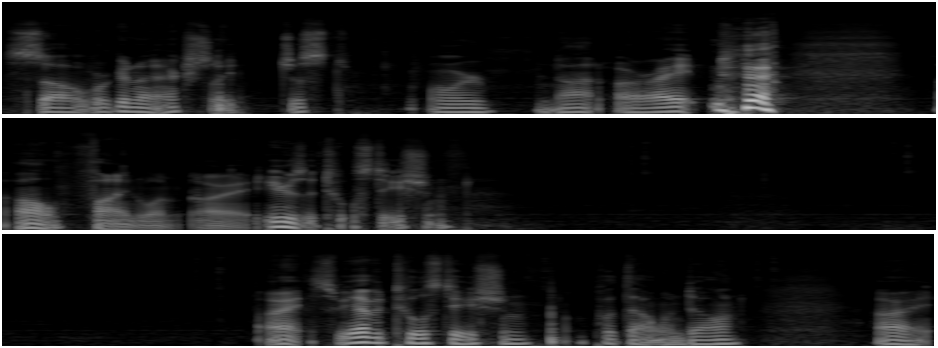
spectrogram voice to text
So we're to actually just or not. All right. I'll find one. All right, here's a tool station. All right, so we have a tool station. I'll put that one down. All right,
